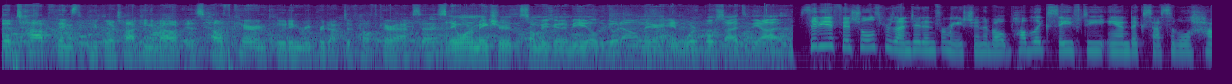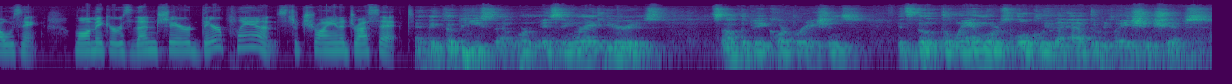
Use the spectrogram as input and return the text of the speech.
The top things that people are talking about is healthcare, including reproductive healthcare access. They want to make sure that somebody's going to be able to go down there and work both sides of the aisle. City officials presented information about public safety and accessible housing. Lawmakers then shared their plans to try and address it. I think the piece that we're missing right here is it's not the big corporations, it's the, the landlords locally that have the relationships.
